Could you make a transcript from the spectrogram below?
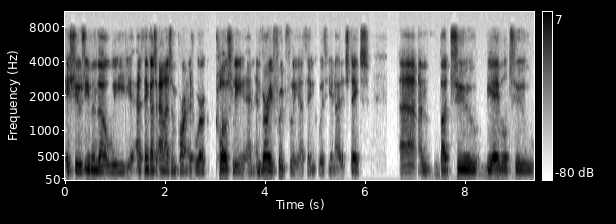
issues. Even though we, I think, as allies and partners, work closely and, and very fruitfully, I think, with the United States. Um, but to be able to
